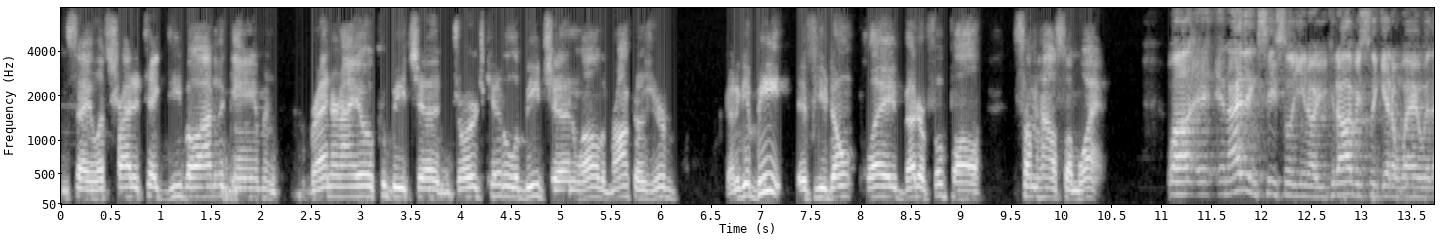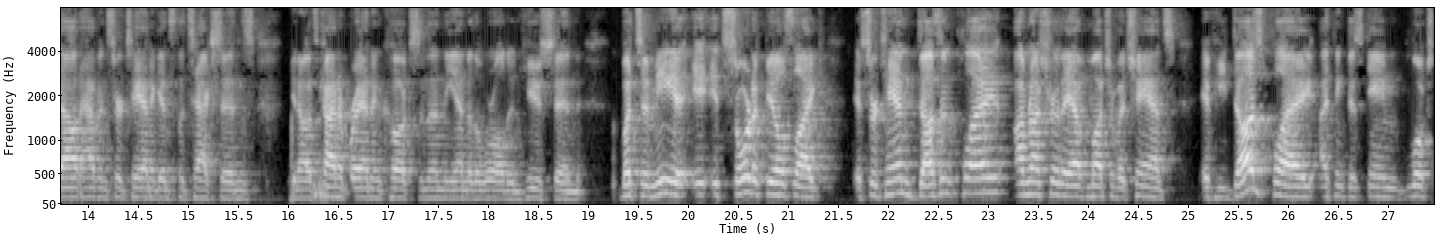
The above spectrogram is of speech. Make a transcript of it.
and say, let's try to take Deebo out of the game. And Brandon could beat you, and George Kittle will beat you. And well, the Broncos, you're going to get beat if you don't play better football somehow, some way. Well, and I think Cecil, you know, you could obviously get away without having Surtain against the Texans. You know, it's kind of Brandin Cooks and then the end of the world in Houston. But to me, it, it sort of feels like if Surtain doesn't play, I'm not sure they have much of a chance. If he does play, I think this game looks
